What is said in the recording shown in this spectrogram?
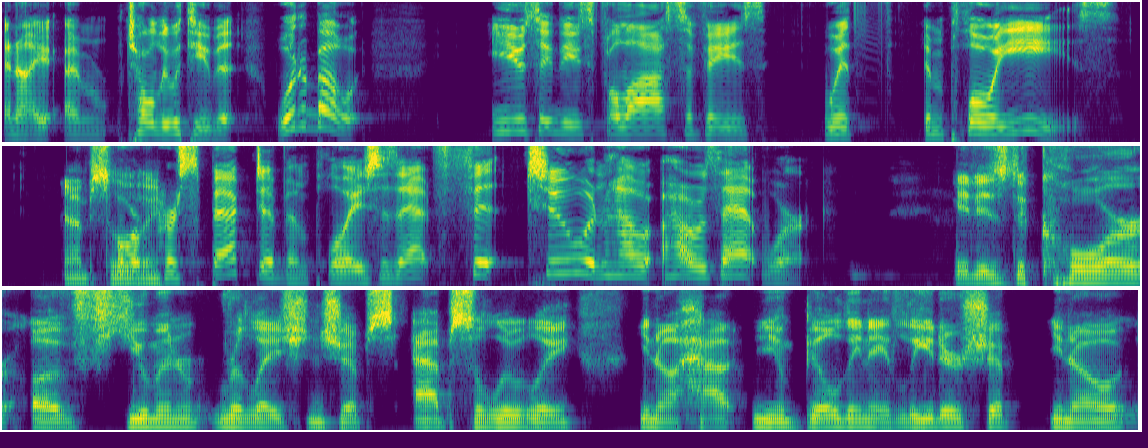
and I, I'm totally with you. But what about using these philosophies with employees? Absolutely. Or prospective employees. Does that fit too? And how, how does that work? It is the core of human relationships. Absolutely. You know, how, you know, building a leadership, you know,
